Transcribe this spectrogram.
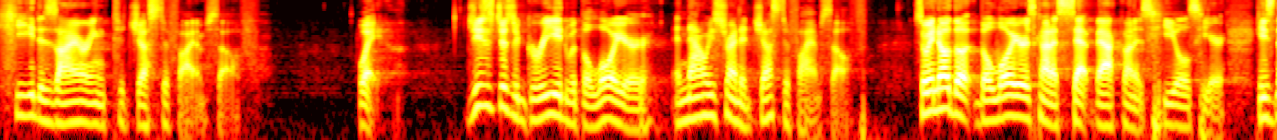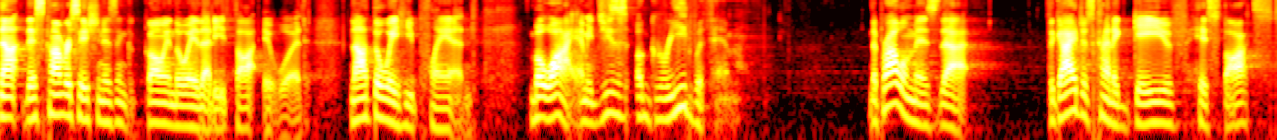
he desiring to justify himself. Wait, Jesus just agreed with the lawyer, and now he's trying to justify himself. So we know the, the lawyer is kind of set back on his heels here. He's not, this conversation isn't going the way that he thought it would, not the way he planned. But why? I mean, Jesus agreed with him. The problem is that the guy just kind of gave his thoughts,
